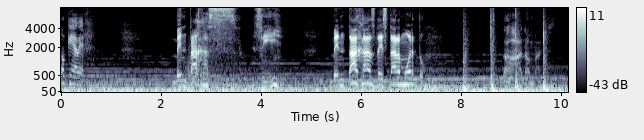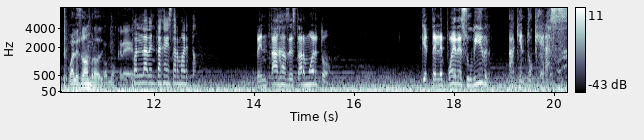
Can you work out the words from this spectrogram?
Ok, a ver. Ventajas, sí. Ventajas de estar muerto. No, no manches. ¿Cuáles son, Brody? ¿Cómo crees? ¿Cuál es la ventaja de estar muerto? Ventajas de estar muerto. Que te le puedes subir a quien tú quieras.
